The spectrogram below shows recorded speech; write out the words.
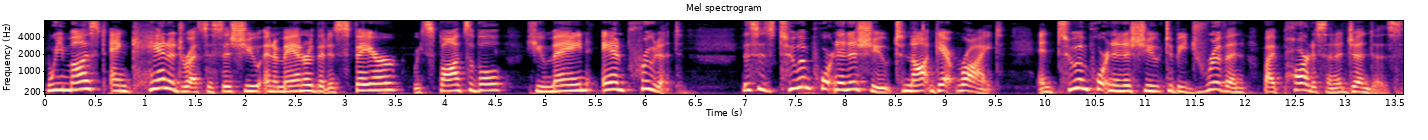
We must and can address this issue in a manner that is fair, responsible, humane, and prudent. This is too important an issue to not get right, and too important an issue to be driven by partisan agendas.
